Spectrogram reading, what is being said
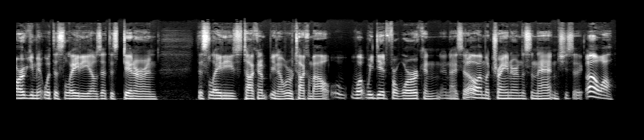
argument with this lady. I was at this dinner, and this lady's talking. You know, we were talking about what we did for work, and and I said, "Oh, I'm a trainer and this and that," and she said, "Oh, well."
